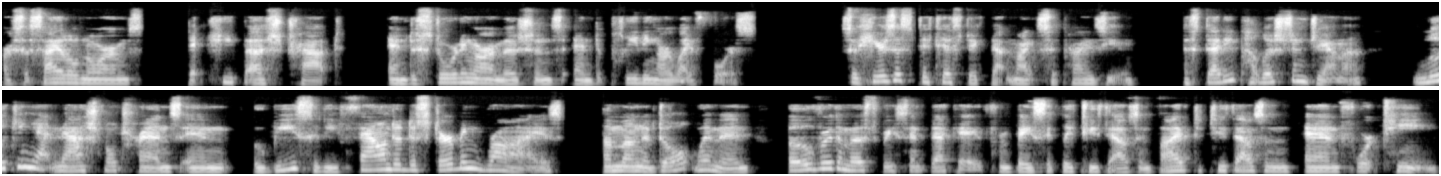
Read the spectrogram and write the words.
our societal norms that keep us trapped and distorting our emotions and depleting our life force. So here's a statistic that might surprise you. A study published in JAMA looking at national trends in obesity found a disturbing rise among adult women over the most recent decade from basically 2005 to 2014.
